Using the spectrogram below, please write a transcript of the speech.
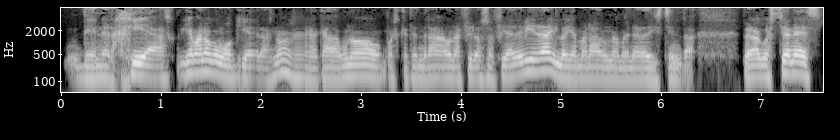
de, energías, llámalo como quieras, ¿no? O sea, cada uno pues que tendrá una filosofía de vida y lo llamará de una manera distinta. Pero la cuestión es,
